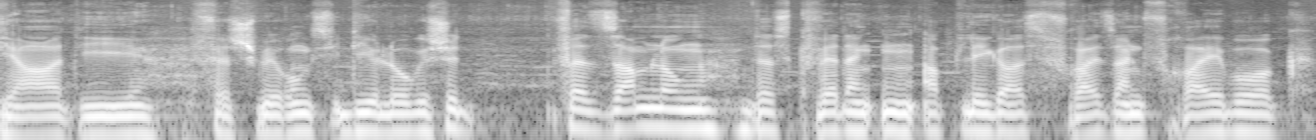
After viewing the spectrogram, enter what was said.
Ja, die verschwörungsideologische Versammlung des Querdenken-Ablegers Freisein Freiburg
